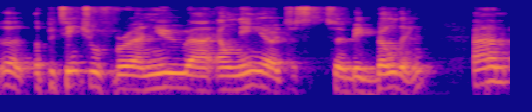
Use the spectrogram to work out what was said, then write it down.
the, the potential for a new uh, El Nino to to be building. Um,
